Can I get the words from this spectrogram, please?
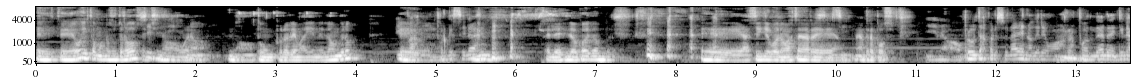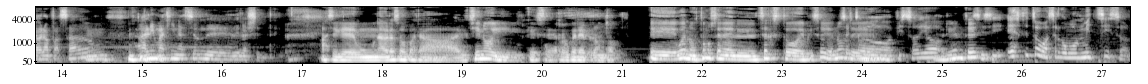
Este, hoy estamos nosotros dos. Sí, sí, sí, bueno, no. tuvo un problema ahí en el hombro. Epa, Eh, ¿por qué será? Se le deslocó el hombro. Eh, así que bueno, va a estar eh, Sí, sí. en reposo. Eh, no, preguntas personales no queremos responder de qué le habrá pasado Mm. a la imaginación de- del oyente. Así que un abrazo para el chino y que se recupere pronto. Eh, bueno, estamos en el sexto episodio, ¿no? Sexto De- episodio. Oriente. Sí, sí. Este esto va a ser como un mid-season,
